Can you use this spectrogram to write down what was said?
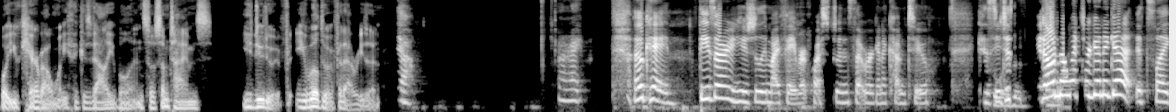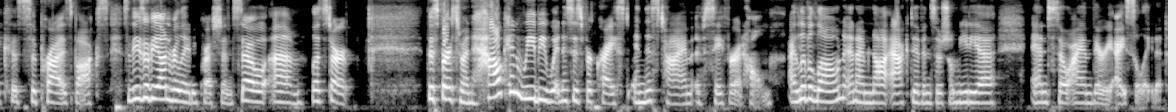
what you care about and what you think is valuable. And so sometimes you do do it. For, you will do it for that reason. Yeah. All right. Okay, these are usually my favorite questions that we're going to come to because you just you don't know what you're going to get. It's like a surprise box. So these are the unrelated questions. So um, let's start. This first one How can we be witnesses for Christ in this time of safer at home? I live alone and I'm not active in social media, and so I am very isolated.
